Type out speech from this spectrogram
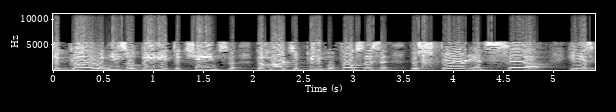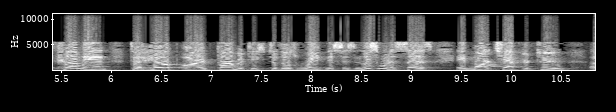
to go and he's obedient to change the, the hearts of people. Folks, listen, the Spirit itself, he has come in to help our infirmities, to those weaknesses. And listen what it says in Mark chapter 2, uh,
